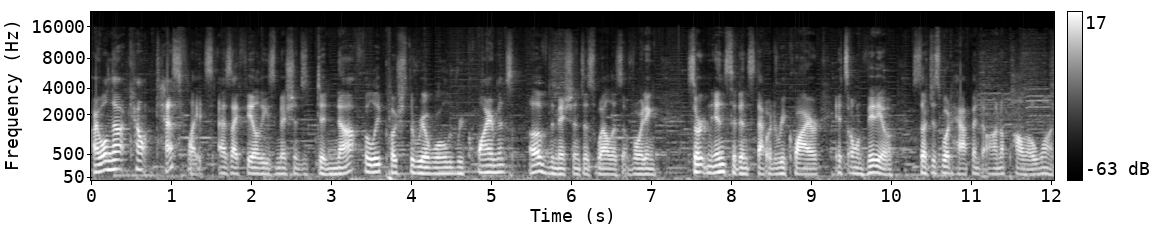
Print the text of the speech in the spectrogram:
I will not count test flights as I feel these missions did not fully push the real world requirements of the missions as well as avoiding certain incidents that would require its own video, such as what happened on Apollo 1.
